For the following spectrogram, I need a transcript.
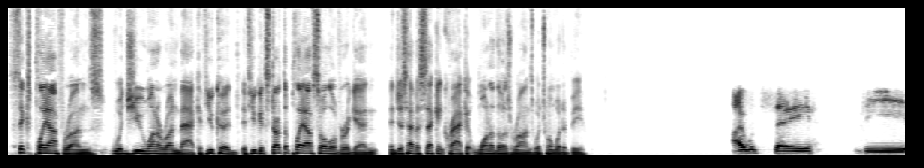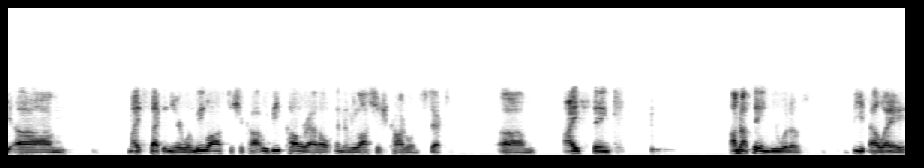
six playoff runs would you want to run back if you could if you could start the playoffs all over again and just have a second crack at one of those runs which one would it be i would say the um my second year when we lost to chicago we beat colorado and then we lost to chicago in six um i think i'm not saying we would have beat la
